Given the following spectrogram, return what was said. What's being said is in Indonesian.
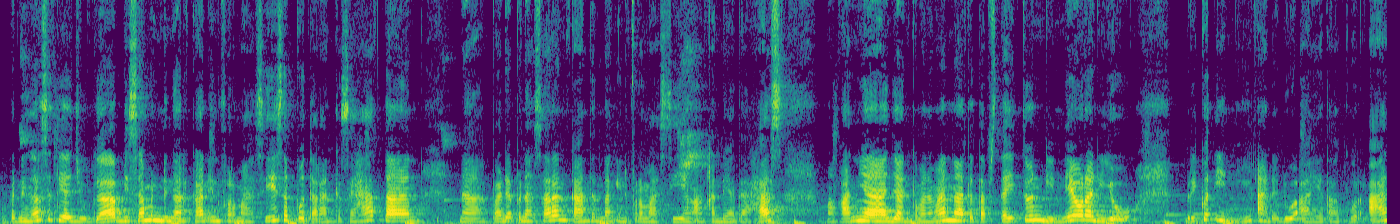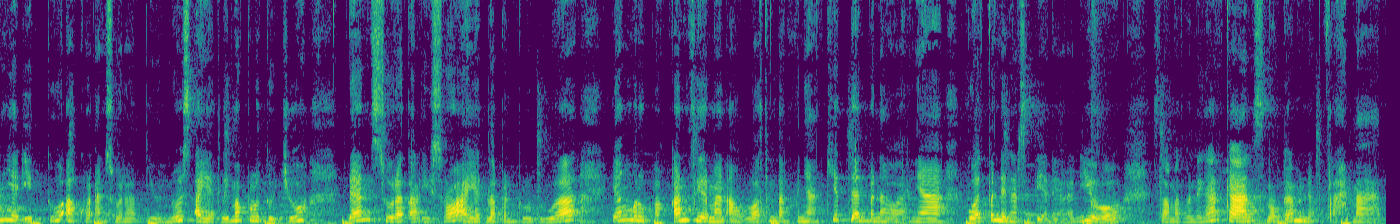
Pendengar setia juga bisa mendengarkan informasi seputaran kesehatan. Nah, pada penasaran kan tentang informasi yang akan dia bahas? Makanya jangan ke mana-mana, tetap stay tune di Neo Radio. Berikut ini ada dua ayat Al-Quran yaitu Al-Quran Surat Yunus ayat 57 dan Surat Al-Isra ayat 82 yang merupakan firman Allah tentang penyakit dan penawarnya buat pendengar setia Neo Radio. Selamat mendengarkan, semoga mendapat rahmat.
